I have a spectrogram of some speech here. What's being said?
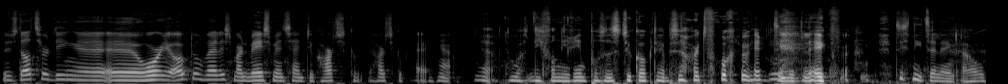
Dus dat soort dingen uh, hoor je ook nog wel eens. Maar de meeste mensen zijn natuurlijk hartstikke, hartstikke blij. Ja. ja, die van die rimpels, dat is natuurlijk ook, daar hebben ze hard voor gewerkt in het leven. het is niet alleen oud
